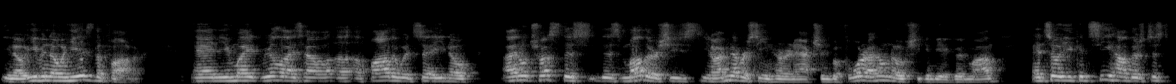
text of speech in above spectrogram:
you know, even though he is the father. And you might realize how a, a father would say, you know, I don't trust this, this mother. She's, you know, I've never seen her in action before. I don't know if she can be a good mom. And so you can see how there's just,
